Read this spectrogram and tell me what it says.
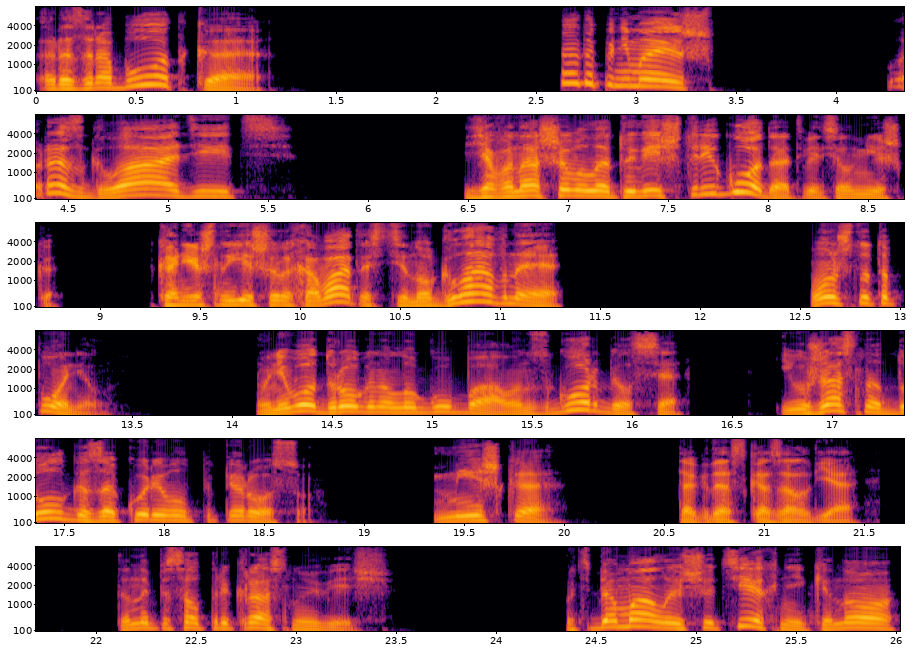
разработка... Надо, понимаешь, разгладить. Я вынашивал эту вещь три года, — ответил Мишка. Конечно, есть шероховатости, но главное... Он что-то понял. У него дрогнула губа, он сгорбился и ужасно долго закуривал папиросу. — Мишка, — тогда сказал я, — ты написал прекрасную вещь. У тебя мало еще техники, но...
